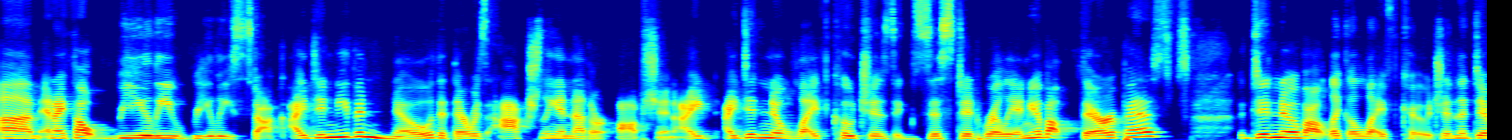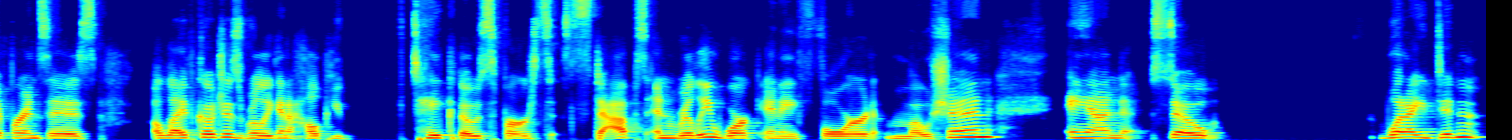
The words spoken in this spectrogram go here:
Um, and I felt really, really stuck. I didn't even know that there was actually another option. I I didn't know life coaches existed really. I knew about therapists, didn't know about like a life coach. And the difference is a life coach is really going to help you take those first steps and really work in a forward motion. And so what I didn't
